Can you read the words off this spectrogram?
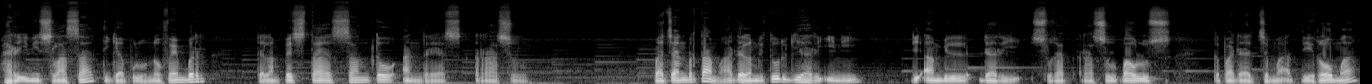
Hari ini Selasa 30 November dalam pesta Santo Andreas Rasul. Bacaan pertama dalam liturgi hari ini diambil dari surat Rasul Paulus kepada jemaat di Roma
